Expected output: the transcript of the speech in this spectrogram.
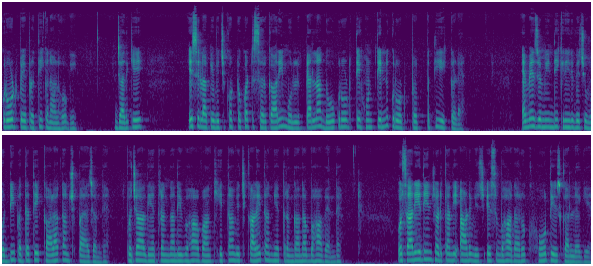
ਕਰੋੜ ਰੁਪਏ ਪ੍ਰਤੀ ਕਨਾਲ ਹੋ ਗਈ ਜਦ ਕਿ ਇਸ ਇਲਾਕੇ ਵਿੱਚ ਘੱਟੋ ਘੱਟ ਸਰਕਾਰੀ ਮੁੱਲ ਪਹਿਲਾਂ 2 ਕਰੋੜ ਤੇ ਹੁਣ 3 ਕਰੋੜ ਪ੍ਰਤੀ ਏਕੜ ਹੈ। ਐਵੇਂ ਜ਼ਮੀਨ ਦੀ ਖਰੀਦ ਵਿੱਚ ਵੱਡੀ ਪੱਧਰ ਤੇ ਕਾਲਾ ਧਨ ਛੁਪਾਇਆ ਜਾਂਦਾ ਹੈ। ਭੂਚਾਲ ਦੀਆਂ ਤਰੰਗਾਂ ਦੇ ਵਹਾਅ ਵਾਂਗ ਖੇਤਾਂ ਵਿੱਚ ਕਾਲੇ ਧਨ ਦੀਆਂ ਤਰੰਗਾਂ ਦਾ ਵਹਾਅ ਵਹਿੰਦਾ ਹੈ। ਉਸਾਰੀ ਅਧੀਨ ਸੜਕਾਂ ਦੀ ਆੜ ਵਿੱਚ ਇਸ ਵਹਾਅ ਦਾ ਰੁਖ ਹੋਰ ਤੇਜ਼ ਕਰ ਲਿਆ ਗਿਆ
